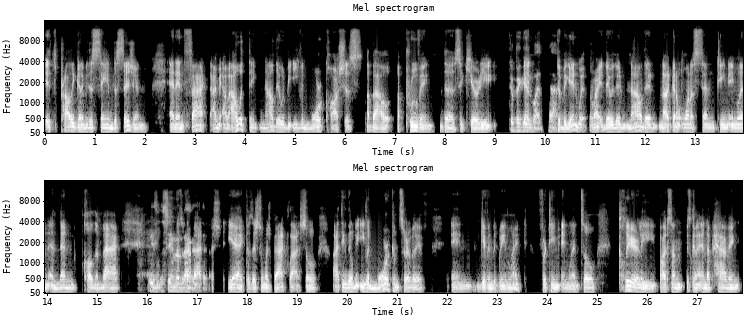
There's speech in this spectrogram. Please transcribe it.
it's probably going to be the same decision. And in fact, I mean, I I would think now they would be even more cautious about approving the security To begin with, yeah. to begin with, right? They they're, now they're not going to want to send Team England and then call them back. it's the same of the Yeah, because there's too much backlash. So I think they'll be even more conservative in giving the green light for Team England. So clearly, Pakistan is going to end up having,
